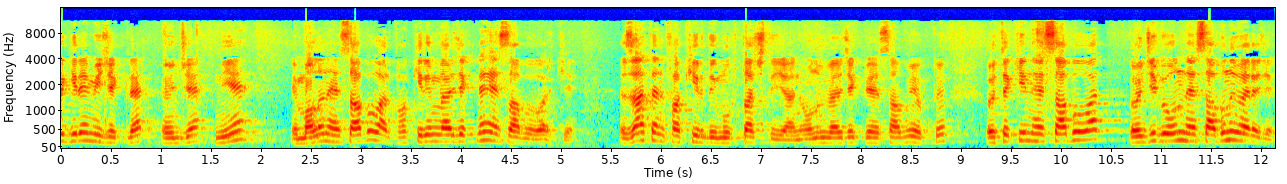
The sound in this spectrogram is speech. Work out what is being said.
giremeyecekler önce. Niye? E malın hesabı var. Fakirin verecek ne hesabı var ki? E zaten fakirdi, muhtaçtı yani. Onun verecek bir hesabı yoktu. Ötekinin hesabı var. Önce bir onun hesabını verecek.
